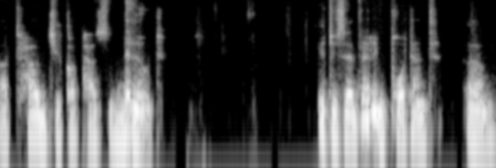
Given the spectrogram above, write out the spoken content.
at how Jacob has mellowed. It is a very important um,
